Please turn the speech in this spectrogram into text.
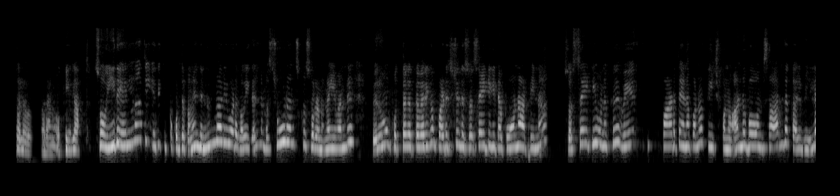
சொல்ல வராங்க. ஓகேங்களா சோ இது எல்லாத்தையும் எதுக்கு இப்ப கொடுத்துருக்காங்க? இந்த நுண்ணறிவோட வகைகள் நம்ம ஸ்டூடெண்ட்ஸ்க்கு சொல்லணும். நீ வந்து வெறும் புத்தகத்தை வரைக்கும் படிச்சுட்டு இந்த சொசைட்டி கிட்ட போனா அப்படின்னா சொசைட்டி உனக்கு வேறு பாடத்தை என்ன பண்ணும்? டீச் பண்ணும். அனுபவம் சார்ந்த கல்வியில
